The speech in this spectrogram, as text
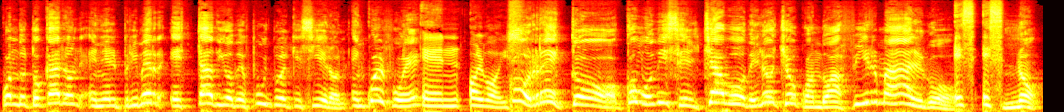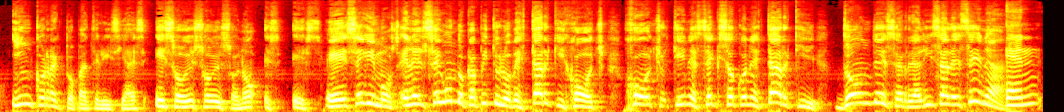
cuando tocaron en el primer estadio de fútbol que hicieron, ¿en cuál fue? En All Boys. Correcto. ¿Cómo dice el chavo del 8 cuando afirma algo? Es, es No, incorrecto, Patricia. Es eso, eso, eso, no, es es. Eh, seguimos. En el segundo capítulo de Starkey Hodge, Hodge tiene sexo con Starkey. ¿Dónde se realiza la escena? en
